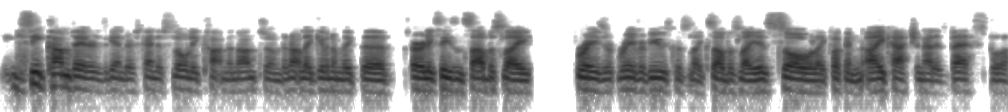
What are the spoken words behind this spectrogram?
you see commentators again, they're kind of slowly cottoning onto him. They're not like giving him like the early season Szoboszlai rave, rave reviews because like Szoboszlai is so like fucking eye catching at his best. But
